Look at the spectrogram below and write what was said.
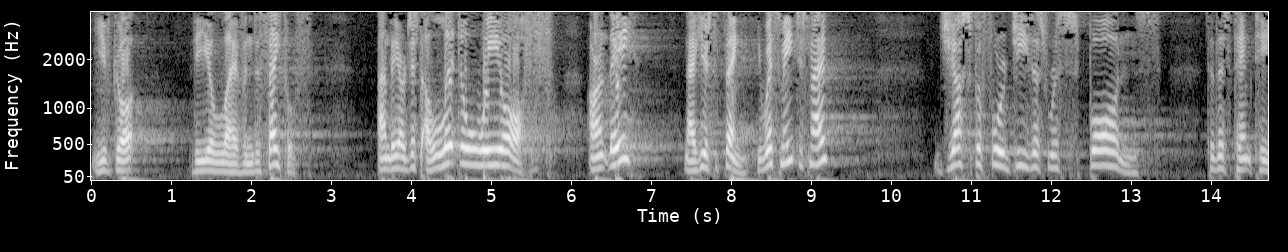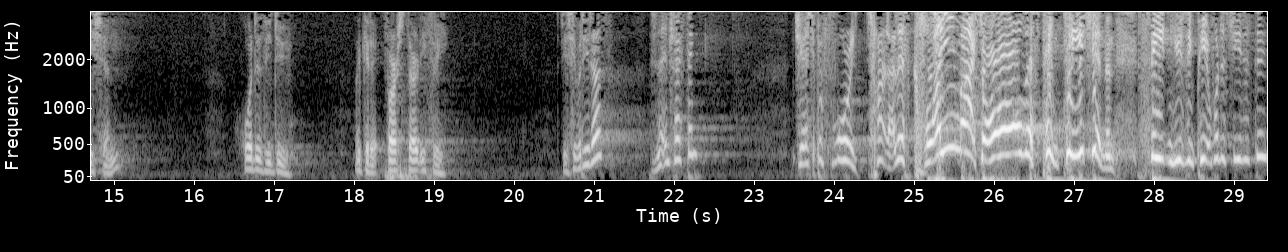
You've got the eleven disciples. And they are just a little way off, aren't they? Now here's the thing. You with me just now? Just before Jesus responds to this temptation, what does he do? Look at it, verse 33. Do you see what he does? Isn't it interesting? Just before he turns, at this climax all this temptation and Satan using Peter, what does Jesus do?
